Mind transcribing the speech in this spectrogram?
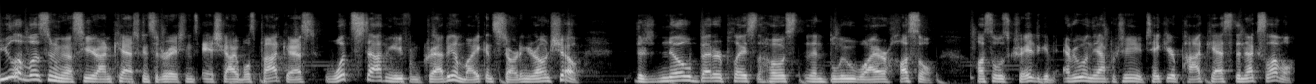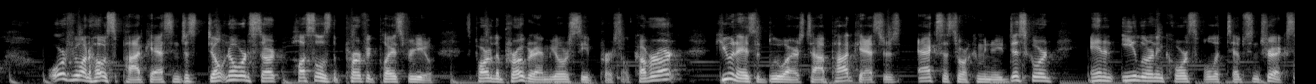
you love listening to us here on Cash Considerations, a Chicago Bulls podcast, what's stopping you from grabbing a mic and starting your own show? There's no better place to host than Blue Wire Hustle. Hustle was created to give everyone the opportunity to take your podcast to the next level. Or if you want to host a podcast and just don't know where to start, Hustle is the perfect place for you. As part of the program, you'll receive personal cover art, Q&As with Blue Wire's top podcasters, access to our community Discord, and an e-learning course full of tips and tricks.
